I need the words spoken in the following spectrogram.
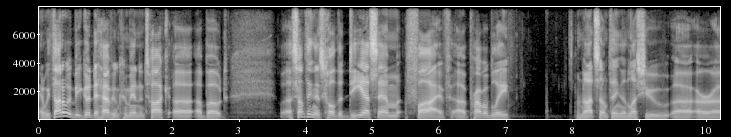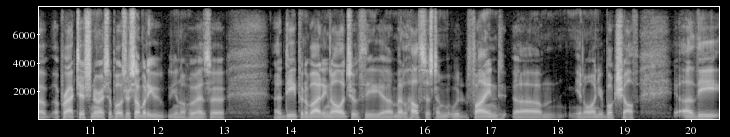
and we thought it would be good to have him come in and talk uh, about uh, something that's called the DSM 5. Uh, probably not something unless you uh, are a, a practitioner, I suppose, or somebody who, you know who has a, a deep and abiding knowledge of the uh, mental health system would find, um, you know, on your bookshelf. Uh, the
